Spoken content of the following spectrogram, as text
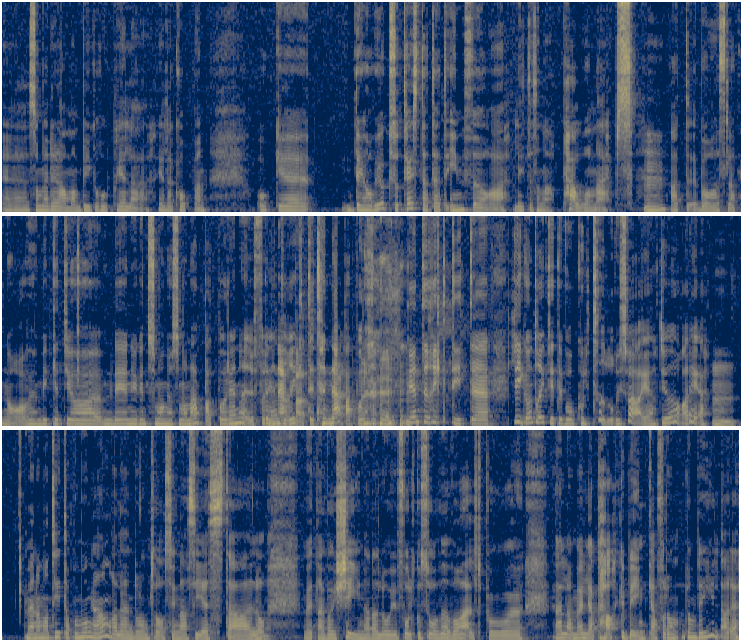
Eh, som är det där man bygger upp hela, hela kroppen. Och eh, det har vi också testat att införa lite sådana powernaps. Mm. Att bara slappna av. Vilket jag, det är nog inte så många som har nappat på det nu. För det är inte Nappat. riktigt, nappat på det. det är inte riktigt, eh, ligger inte riktigt i vår kultur i Sverige att göra det. Mm. Men om man tittar på många andra länder, de tar sina siesta eller Mm. jag vet när jag var i Kina, där låg ju folk och sov överallt på eh, alla möjliga parkbänkar för de, de vilade.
